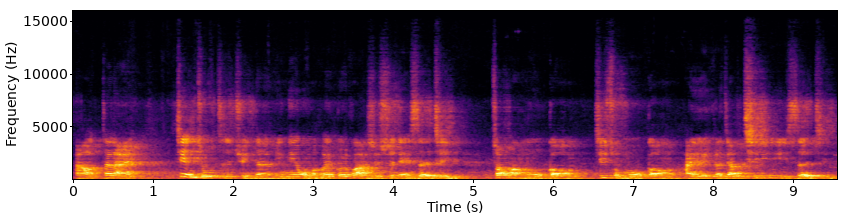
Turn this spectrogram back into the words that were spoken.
好，再来建筑职群呢，明年我们会规划是室内设计、装潢木工、基础木工，还有一个叫漆艺设计。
